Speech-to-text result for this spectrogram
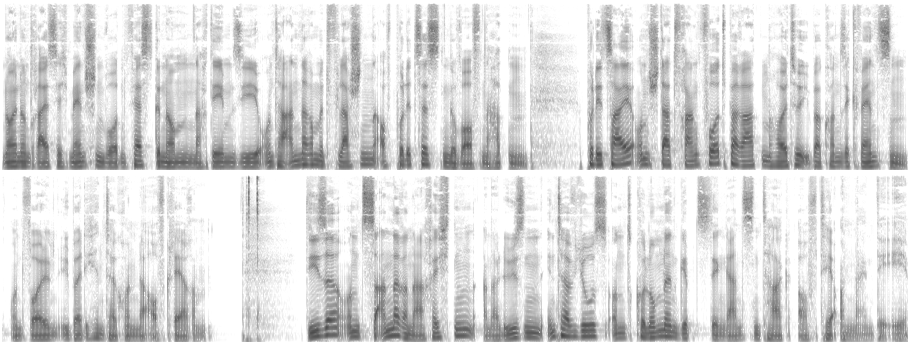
39 Menschen wurden festgenommen, nachdem sie unter anderem mit Flaschen auf Polizisten geworfen hatten. Polizei und Stadt Frankfurt beraten heute über Konsequenzen und wollen über die Hintergründe aufklären. Diese und andere Nachrichten, Analysen, Interviews und Kolumnen gibt's den ganzen Tag auf t-online.de.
